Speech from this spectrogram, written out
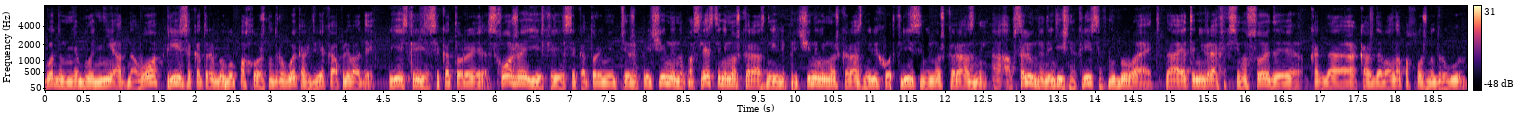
годом, не было ни одного кризиса, который был бы похож на другой, как две капли воды. Есть кризисы, которые схожи, есть кризисы, которые имеют те же причины, но последствия немножко разные, или причины немножко разные, или ход кризиса немножко разный. А абсолютно идентичных кризисов не бывает. Да, это не график синусоиды, когда каждая волна похожа на другую.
